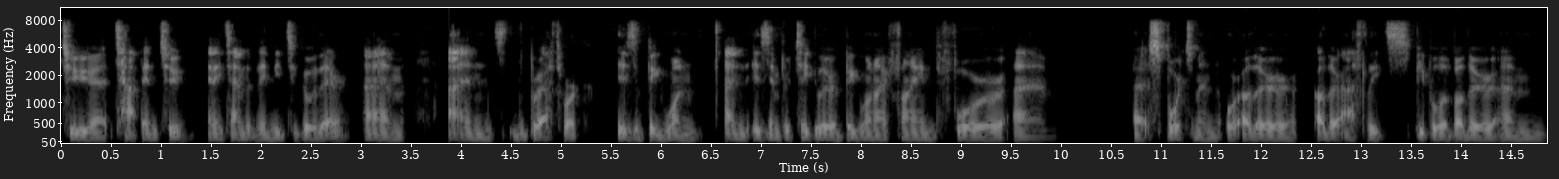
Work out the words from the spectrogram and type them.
to uh, tap into anytime that they need to go there. Um, and the breath work is a big one and is in particular a big one i find for um, uh, sportsmen or other other athletes people of other um,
